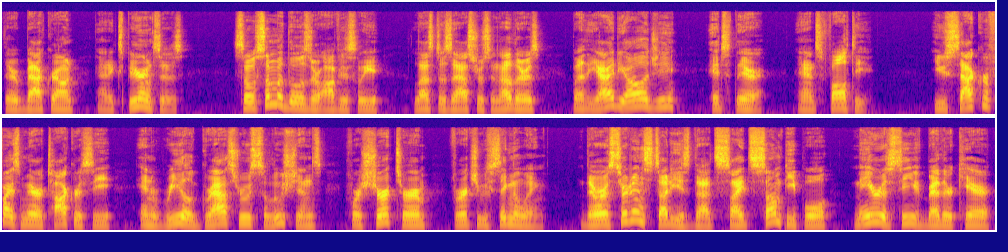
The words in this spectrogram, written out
their background and experiences. So some of those are obviously less disastrous than others, but the ideology, it's there, and it's faulty. You sacrifice meritocracy and real grassroots solutions for short term virtue signaling. There are certain studies that cite some people may receive better care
